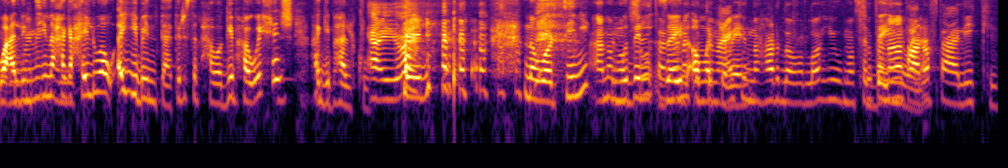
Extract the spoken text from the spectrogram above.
وعلمتينا حاجة. حلوة وأي بنت هترسم حواجبها وحش هجيبها لكم. أيوه. تاني. نورتيني. أنا مبسوطة زي القمر معاكي كمان. النهارده والله ومبسوطة إن أنا. اتعرفت عليكي.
